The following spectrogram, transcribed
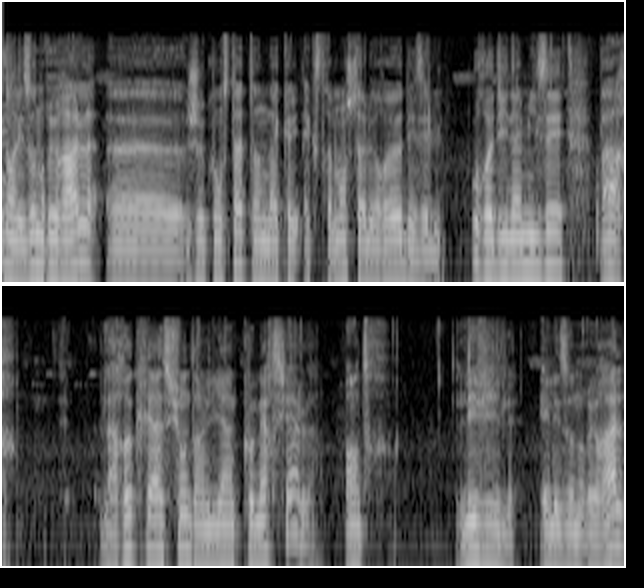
Dans les zones rurales, euh, je constate un accueil extrêmement chaleureux des élus. Redynamisé par la recréation d'un lien commercial entre les villes et les zones rurales,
